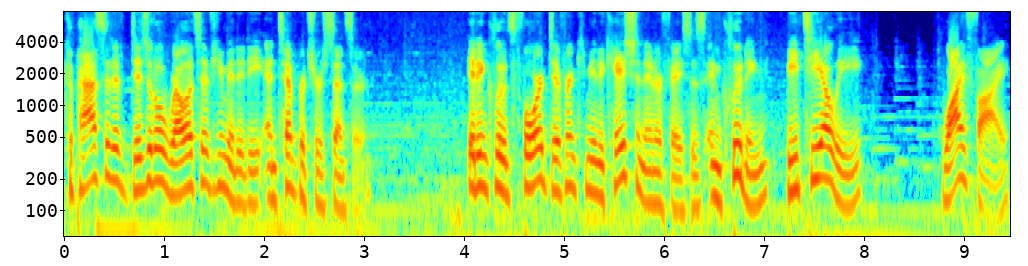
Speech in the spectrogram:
capacitive digital relative humidity and temperature sensor. It includes four different communication interfaces including BTLE, Wi-Fi,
